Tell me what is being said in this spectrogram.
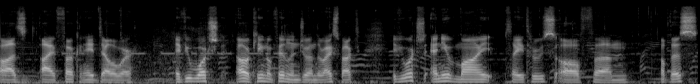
Oh, I fucking hate Delaware. If you watched... Oh, Kingdom of Finland joined the Reichspakt. If you watched any of my playthroughs of, um, of this,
